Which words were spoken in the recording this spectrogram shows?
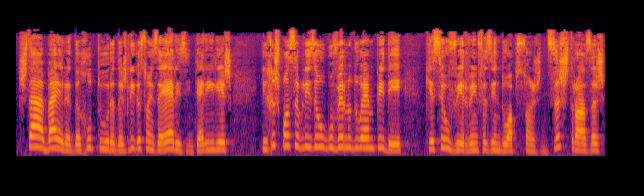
está à beira da ruptura das ligações aéreas interilhas e responsabiliza o governo do MPD, que, a seu ver, vem fazendo opções desastrosas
